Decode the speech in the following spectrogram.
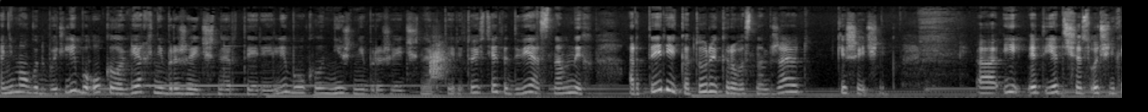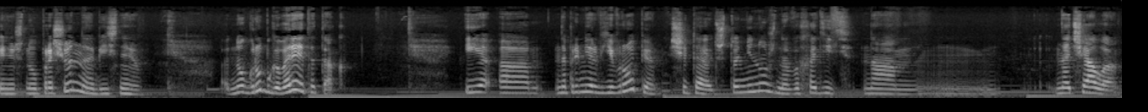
они могут быть либо около верхней брыжеечной артерии, либо около нижней брыжеечной артерии. То есть это две основных артерии, которые кровоснабжают кишечник. А, и это, я это сейчас очень, конечно, упрощенно объясняю, но, грубо говоря, это так. И, а, например, в Европе считают, что не нужно выходить на начало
